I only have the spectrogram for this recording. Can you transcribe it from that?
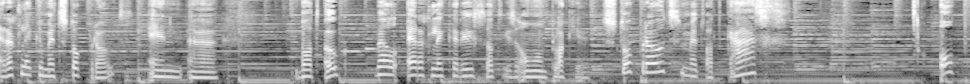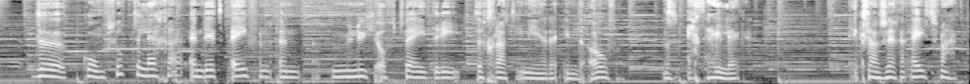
erg lekker met stokbrood. En eh, wat ook wel erg lekker is... dat is om een plakje stokbrood met wat kaas... de kom soep te leggen... en dit even een minuutje of twee, drie te gratineren in de oven. Dat is echt heel lekker. Ik zou zeggen, eet smakelijk.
